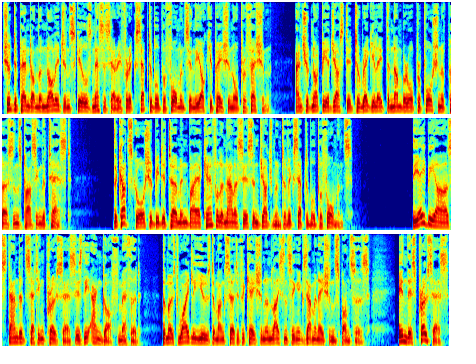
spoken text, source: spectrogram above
should depend on the knowledge and skills necessary for acceptable performance in the occupation or profession, and should not be adjusted to regulate the number or proportion of persons passing the test. The cut score should be determined by a careful analysis and judgment of acceptable performance. The ABR's standard setting process is the Angoff method, the most widely used among certification and licensing examination sponsors. In this process,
